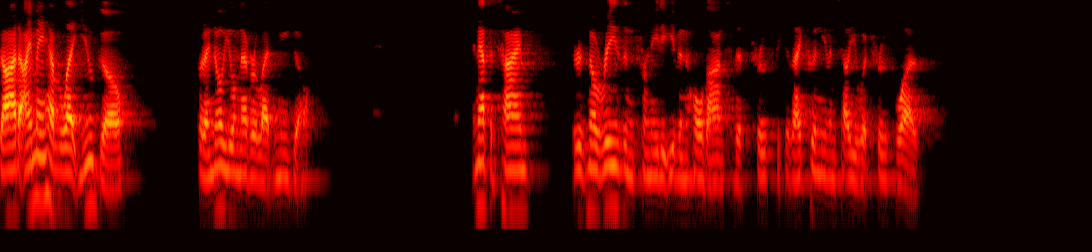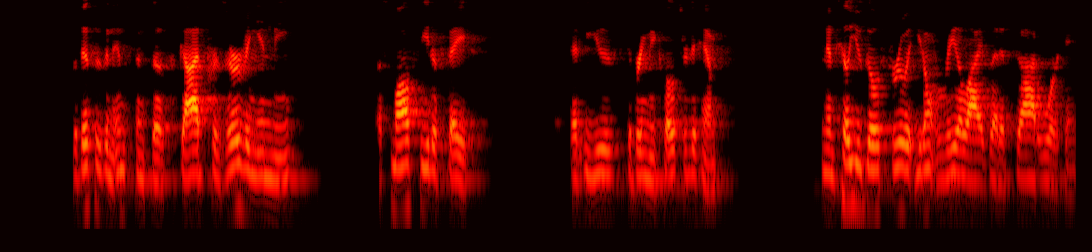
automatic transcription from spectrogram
God, I may have let you go, but I know you'll never let me go. And at the time, there was no reason for me to even hold on to this truth because I couldn't even tell you what truth was. But this is an instance of God preserving in me a small seed of faith that He used to bring me closer to Him. And until you go through it, you don't realize that it's God working.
